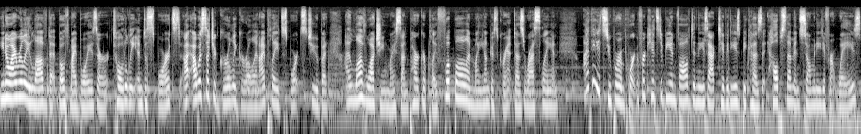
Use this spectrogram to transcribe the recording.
You know, I really love that both my boys are totally into sports. I, I, was such a girly girl and I played sports too, but I love watching my son Parker play football and my youngest Grant does wrestling. And I think it's super important for kids to be involved in these activities because it helps them in so many different ways.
